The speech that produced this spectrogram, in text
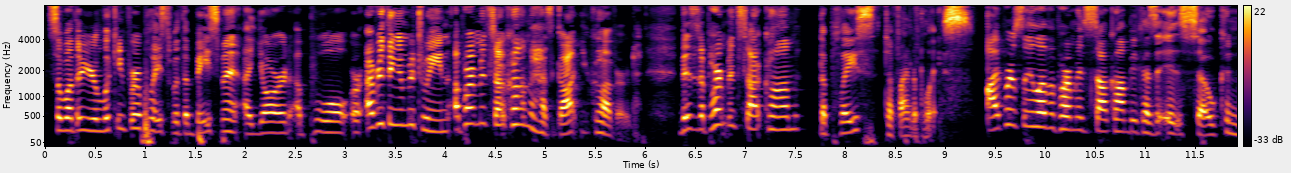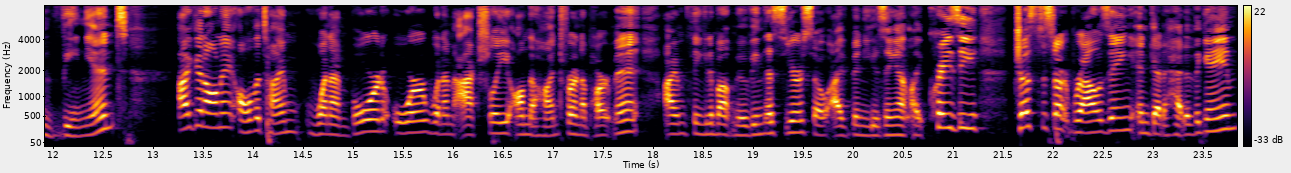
So whether you're looking for a place with a basement, a yard, a pool, or everything in between, apartments.com has got you covered. Visit apartments.com, the place to find a place. I personally love apartments.com because it is so convenient. I get on it all the time when I'm bored or when I'm actually on the hunt for an apartment. I'm thinking about moving this year, so I've been using it like crazy just to start browsing and get ahead of the game.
